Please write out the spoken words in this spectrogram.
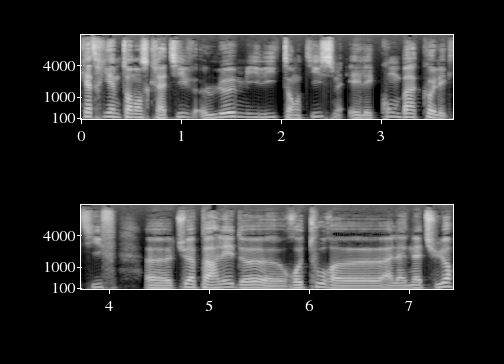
Quatrième tendance créative, le militantisme et les combats collectifs. Euh, tu as parlé de euh, retour euh, à la nature,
